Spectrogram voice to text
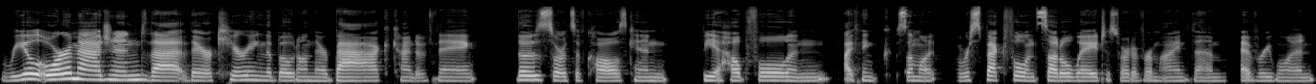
real or imagined, that they're carrying the boat on their back, kind of thing. Those sorts of calls can be a helpful and I think somewhat respectful and subtle way to sort of remind them everyone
